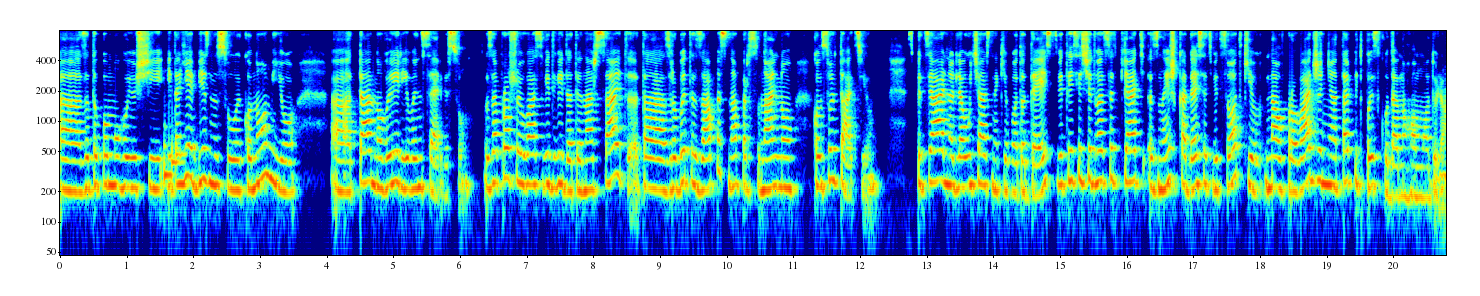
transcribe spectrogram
е, за допомогою ЩІ і дає бізнесу економію е, та новий рівень сервісу. Запрошую вас відвідати наш сайт та зробити запис на персональну консультацію. Спеціально для учасників Autodays 2025 знижка 10% на впровадження та підписку даного модулю.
